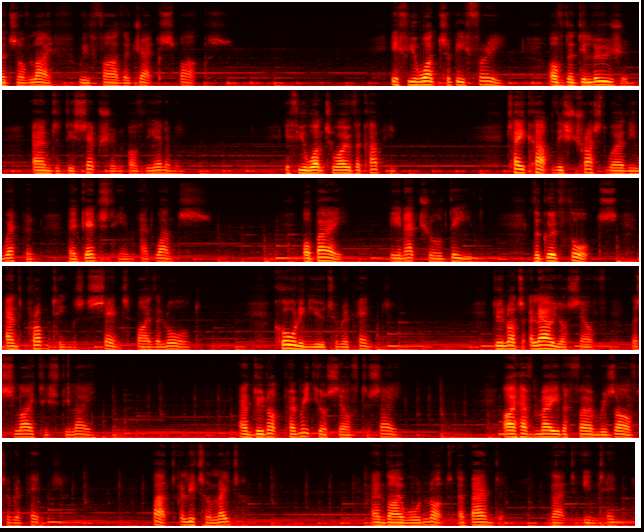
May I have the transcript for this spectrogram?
Words of Life with Father Jack Sparks. If you want to be free of the delusion and deception of the enemy, if you want to overcome him, take up this trustworthy weapon against him at once. Obey in actual deed the good thoughts and promptings sent by the Lord, calling you to repent. Do not allow yourself the slightest delay, and do not permit yourself to say, I have made a firm resolve to repent, but a little later, and I will not abandon that intent.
